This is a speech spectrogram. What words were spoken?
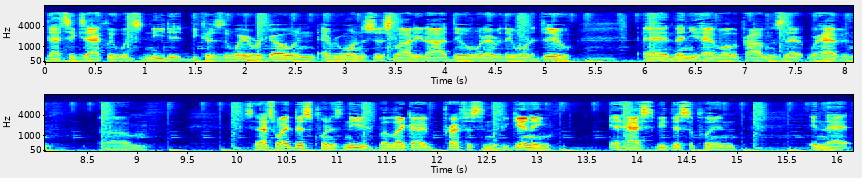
that's exactly what's needed because the way we're going, everyone is just la di da doing whatever they want to do, and then you have all the problems that we're having. Um, so that's why discipline is needed. But like I prefaced in the beginning, it has to be discipline in that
